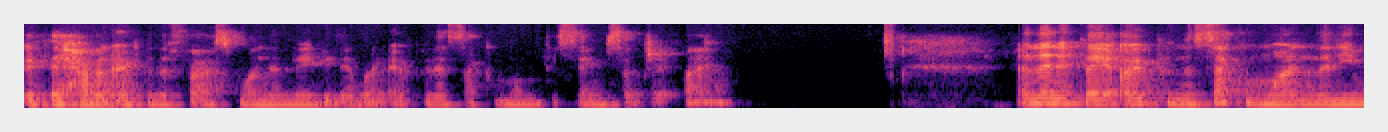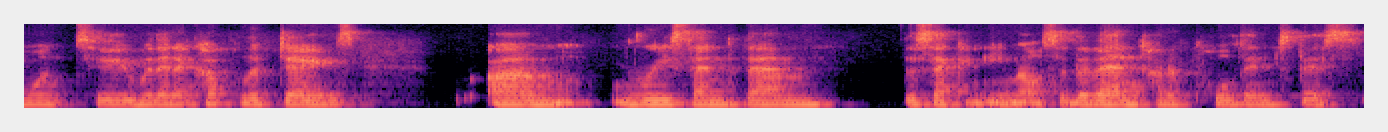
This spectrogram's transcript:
if they haven't opened the first one, then maybe they won't open the second one with the same subject line. And then if they open the second one, then you want to, within a couple of days, um, resend them the second email. So they're then kind of pulled into this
